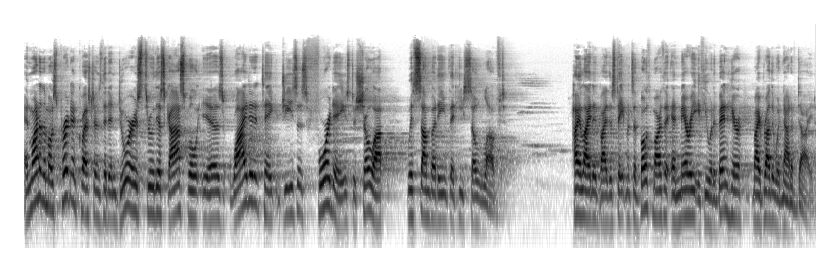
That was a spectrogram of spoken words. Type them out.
And one of the most pertinent questions that endures through this gospel is why did it take Jesus four days to show up with somebody that he so loved? Highlighted by the statements of both Martha and Mary if you would have been here, my brother would not have died.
